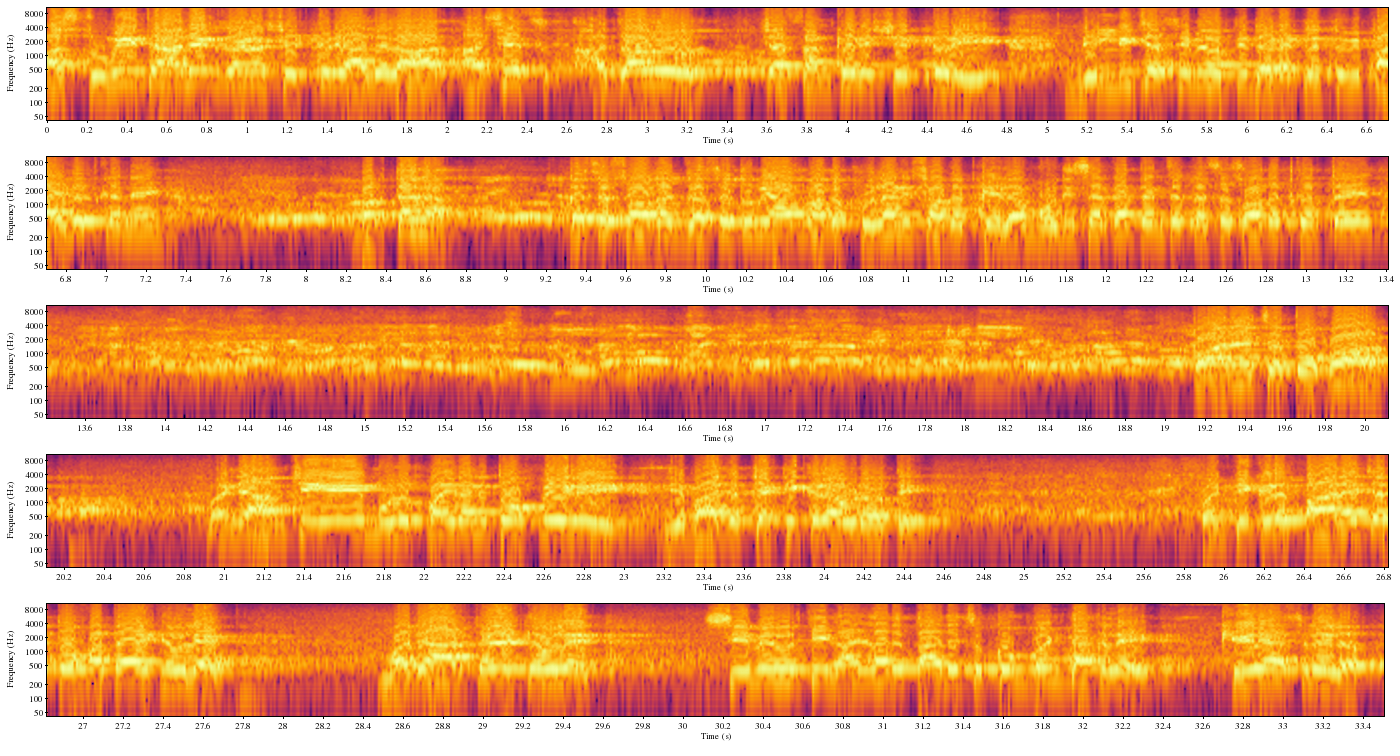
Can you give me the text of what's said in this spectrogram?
आज तुम्ही इथे अनेक जण शेतकरी आलेला आहात असेच हजारोच्या संख्येने शेतकरी दिल्लीच्या सीमेवरती धडकले. तुम्ही पाहिलं का नाही? बघता ना कसं स्वागत जसं तुम्ही आज माझं फुलांनी स्वागत केलं मोदी सरकार त्यांचं कसं स्वागत करतंय? पाण्याच्या तोफा म्हणजे आमची मुलुक मैदानी तोफ वेगळी. जी भाजपच्या ठिकऱ्या उडवते पण तिकडे पाण्याच्या तोफा तयार ठेवल्यात. मध्ये अडथळे ठेवलेत. सीमेवरती घालणारे तारेचं कुंपण टाकले. खेळ असलेलं.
